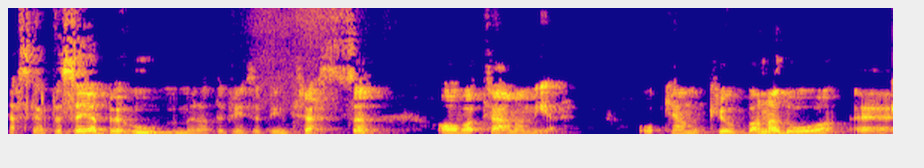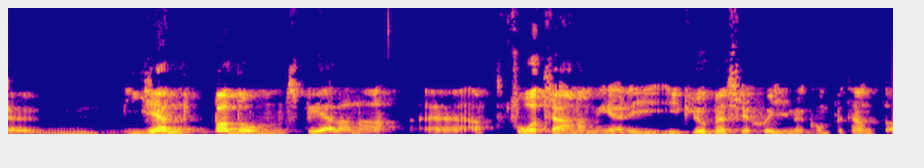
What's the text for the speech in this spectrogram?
jag ska inte säga behov, men att det finns ett intresse av att träna mer. Och kan klubbarna då eh, hjälpa de spelarna eh, att få träna mer i, i klubbens regi med kompetenta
